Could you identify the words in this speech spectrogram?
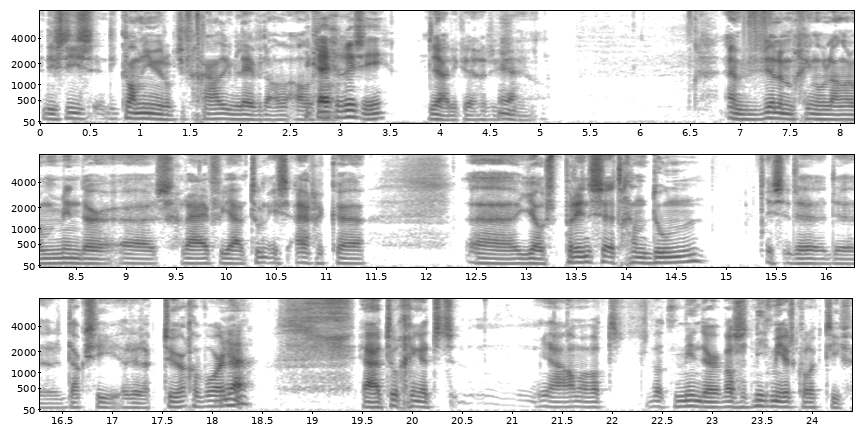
Die, die, die kwam niet meer op die vergadering, leverde alle, alle Die kregen ruzie. Ja, die kregen ruzie. Ja. Ja. En Willem ging hoe langer hoe minder eh, schrijven. Ja, en toen is eigenlijk eh, eh, Joost Prinsen het gaan doen. Is de, de redactie redacteur geworden. Ja. Ja, en toen ging het ja, allemaal wat, wat minder. Was het niet meer het collectief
